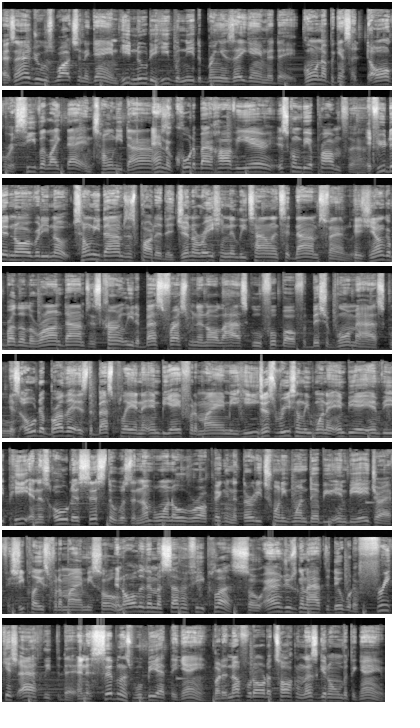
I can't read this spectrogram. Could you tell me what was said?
As Andrew was watching the game, he knew that he would need to bring his A game today. Going up against a dog receiver like that and Tony Dimes and the quarterback Javier, it's gonna be a problem for him. If you didn't already know, Tony Dimes is part of the generationally talented Dimes family. His younger brother LaRon Dimes is currently the best freshman in all of high school football for Bishop Gorman High School. His older brother is the best player in the NBA for the Miami Heat. Just recently won an NBA MVP, and his older sister was the number one overall pick in the 3021 WNBA draft, and she plays for the Miami Soul. And all of them are 7 feet plus, so Andrew's gonna have to deal with a freakish athlete today. And his siblings will be at the game. But enough with all the talking, let's get on with the game.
